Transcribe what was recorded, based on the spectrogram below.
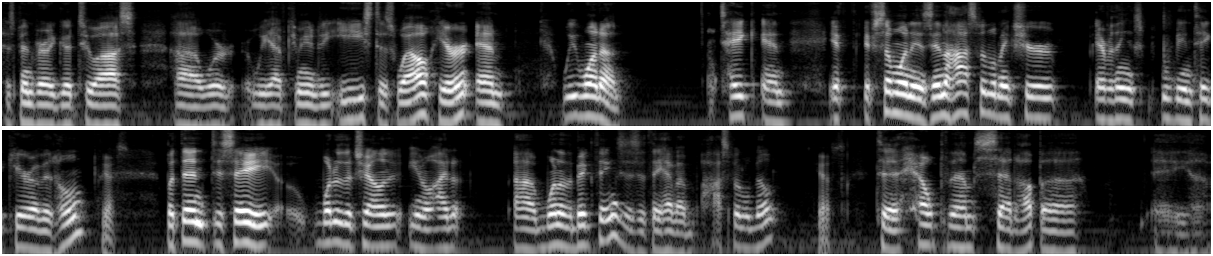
has been very good to us. Uh, we're, we have Community East as well here, and we want to take and if if someone is in the hospital, make sure everything's being taken care of at home. Yes. But then to say, what are the challenges? You know, I don't- uh, one of the big things is if they have a hospital bill, Yes. to help them set up a, a uh,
